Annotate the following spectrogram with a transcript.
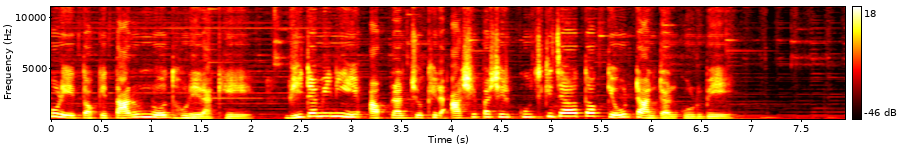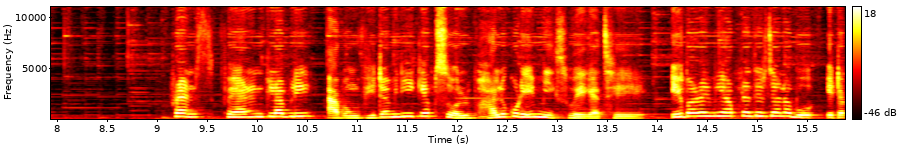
করে ত্বকে তারুণ্য ধরে রাখে। ভিটামিন ই আপনার চোখের আশেপাশের কুচকে যাওয়া ত্বককেও টান টান করবে। ফ্রেন্ডস, ফেয়ার অ্যান্ড লাভলি এবং ভিটামিন ই ক্যাপসুল ভালো করে মিক্স হয়ে গেছে। এবার আমি আপনাদের জানাব এটা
